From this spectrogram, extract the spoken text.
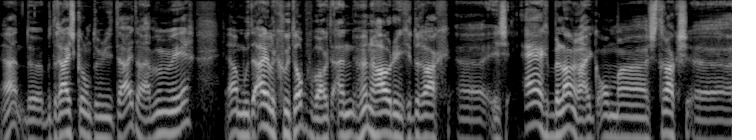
Ja, de bedrijfscontinuïteit, daar hebben we weer. Ja, moet eigenlijk goed opgebouwd. En hun houding, gedrag eh, is erg belangrijk om eh, straks eh,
